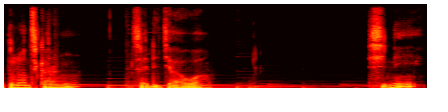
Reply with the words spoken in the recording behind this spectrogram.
Kebetulan sekarang saya di Jawa. Di sini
